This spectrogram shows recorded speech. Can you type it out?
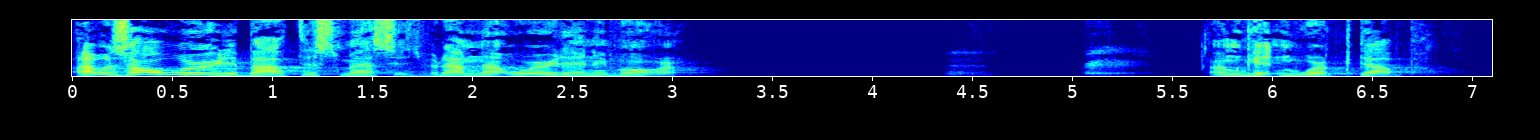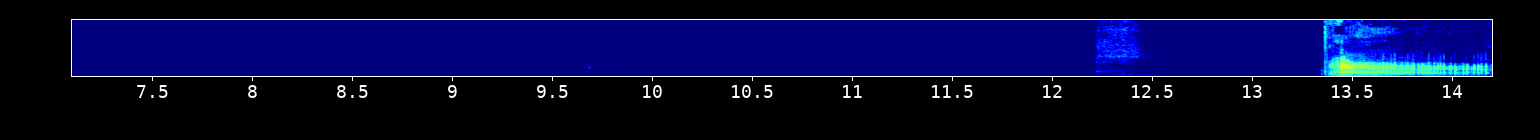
I was all worried about this message, but I'm not worried anymore. I'm getting worked up. The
